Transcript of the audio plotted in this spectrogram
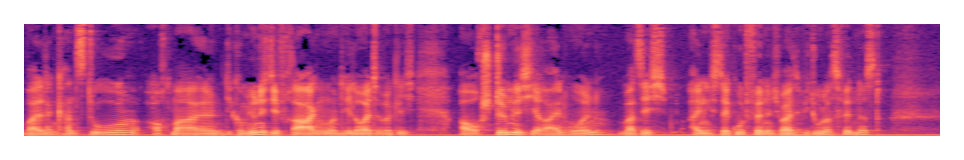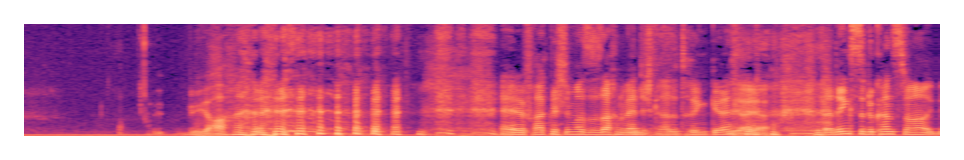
weil dann kannst du auch mal die Community fragen und die Leute wirklich auch stimmlich hier reinholen, was ich eigentlich sehr gut finde. Ich weiß nicht, wie du das findest. Ja. hey, frag mich immer so Sachen, während ich gerade trinke. Ja, ja. da denkst du, du kannst mal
